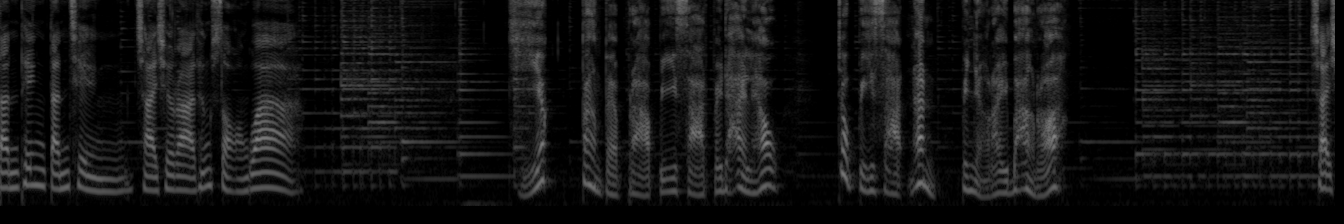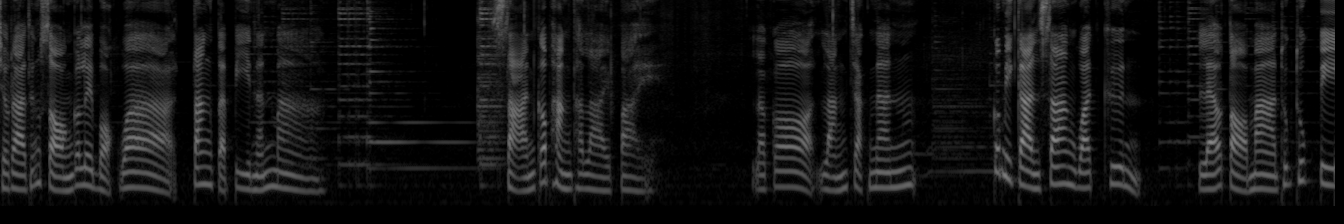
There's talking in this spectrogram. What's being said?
ตันเท่งตันเชงชายชราทั้งสองว่าเจี๊ยกตั้งแต่ปราบปีศาจไปได้แล้ว เจ้าปีศาจนั่นเป็นอย่างไรบ้างเหรอชายชราทั้งสองก็เลยบอกว่าตั้งแต่ปีนั้นมาศาลก็พังทลายไป แล้วก็หลังจากนั้น ก็มีการสร้างวัดขึ้น แล้วต่อมาทุกๆปี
